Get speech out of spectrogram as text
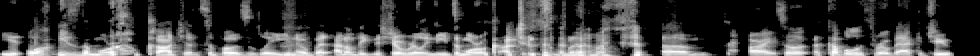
He, well, he's the moral conscience, supposedly, you know. but I don't think the show really needs a moral conscience. But, No. um, all right, so a couple of throw back at you.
